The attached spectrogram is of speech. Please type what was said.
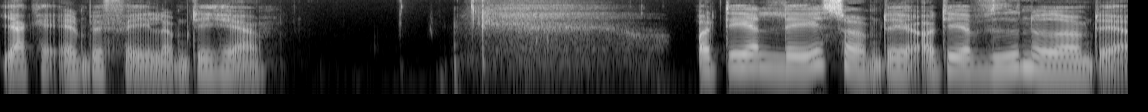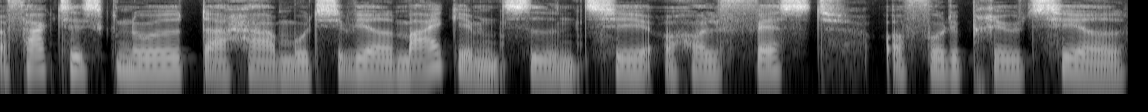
jeg kan anbefale om det her. Og det at læse om det, og det at vide noget om det, er faktisk noget, der har motiveret mig gennem tiden til at holde fast og få det prioriteret.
